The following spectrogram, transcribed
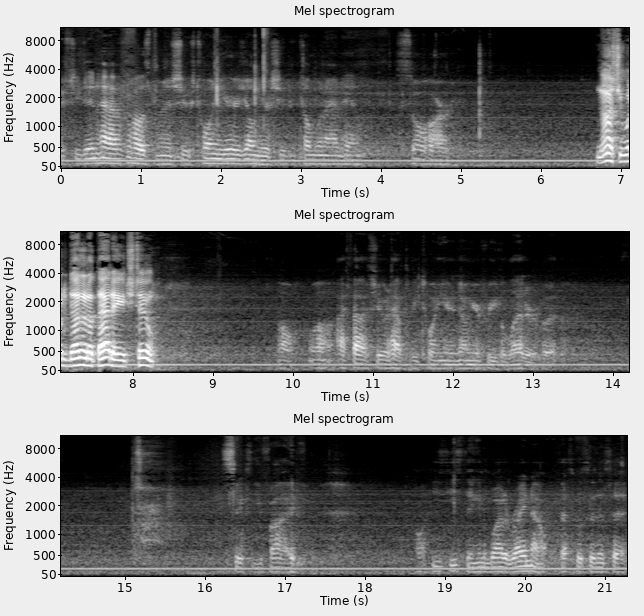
If she didn't have a husband and she was 20 years younger, she'd be coming at him so hard. no, she would have done it at that age, too. Oh, well, I thought she would have to be 20 years younger for you to let her, but. 65. Oh, he's, he's thinking about it right now. That's what's in his head.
